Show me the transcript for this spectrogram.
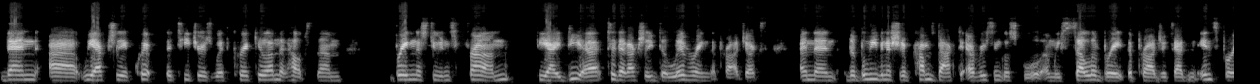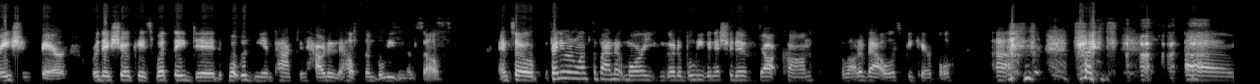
Then uh, we actually equip the teachers with curriculum that helps them bring the students from the idea to that actually delivering the projects. And then the Believe Initiative comes back to every single school and we celebrate the projects at an inspiration fair where they showcase what they did, what was the impact, and how did it help them believe in themselves. And so if anyone wants to find out more, you can go to believeinitiative.com. A lot of vowels, be careful. Um, but um,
